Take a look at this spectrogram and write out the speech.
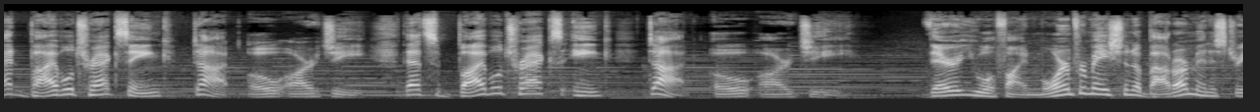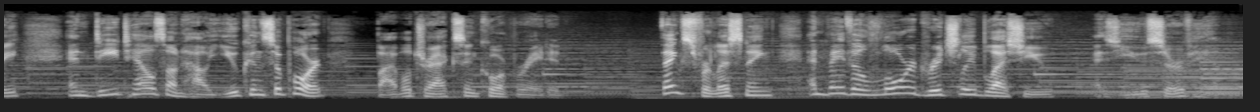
at BibleTracksInc.org. That's BibleTracksInc.org. There you will find more information about our ministry and details on how you can support Bible Tracts Incorporated. Thanks for listening, and may the Lord richly bless you as you serve Him.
